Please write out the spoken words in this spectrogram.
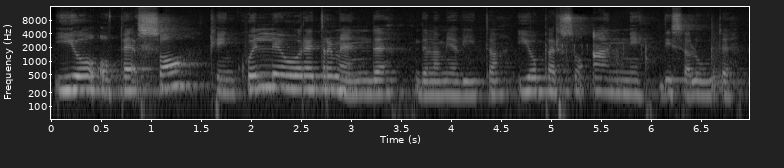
Io per- so che in quelle ore tremende della mia vita io ho perso anni di salute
